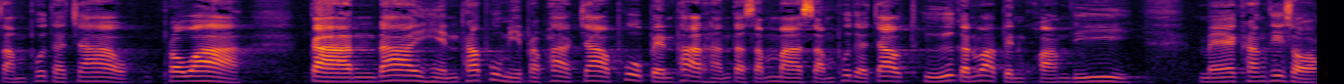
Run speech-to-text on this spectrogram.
สัมพุทธเจ้า เพราะว่าการได้เห็นพระผู้มีพระภาคเจ้า ผู้เป็นพระอรหันตสัมมาสัมพุทธเจ้าถือกันว่าเป็นความดี แม้ครั้งที่สอง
